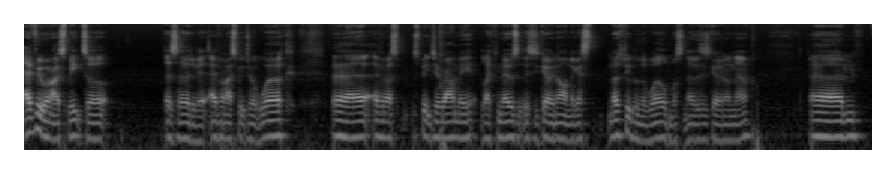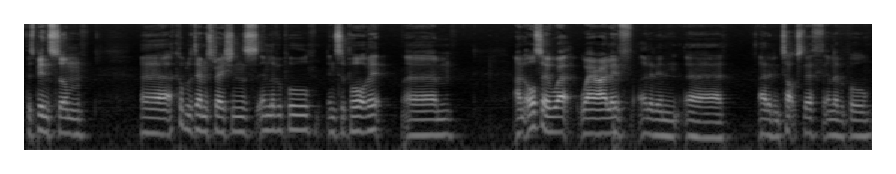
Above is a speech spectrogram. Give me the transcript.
everyone I speak to has heard of it. Everyone I speak to at work, uh, everyone I speak to around me, like knows that this is going on. I guess most people in the world must know this is going on now. Um, there's been some, uh, a couple of demonstrations in Liverpool in support of it. Um, and also where where I live, I live in uh, I live in Toxteth in Liverpool,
